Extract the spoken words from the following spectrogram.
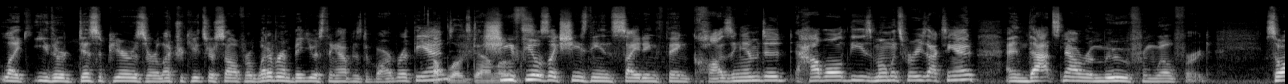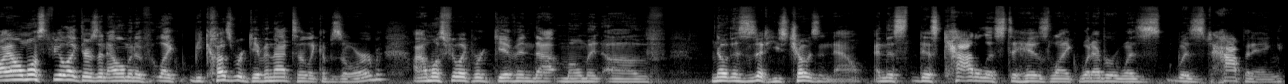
like either disappears or electrocutes herself or whatever ambiguous thing happens to Barbara at the end. Uploads, downloads. She feels like she's the inciting thing causing him to have all these moments where he's acting out, and that's now removed from Wilford. So I almost feel like there's an element of like because we're given that to like absorb, I almost feel like we're given that moment of no, this is it. He's chosen now, and this this catalyst to his like whatever was was happening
